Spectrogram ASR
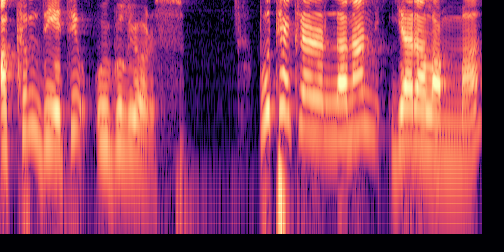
akım diyeti uyguluyoruz. Bu tekrarlanan yaralanma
